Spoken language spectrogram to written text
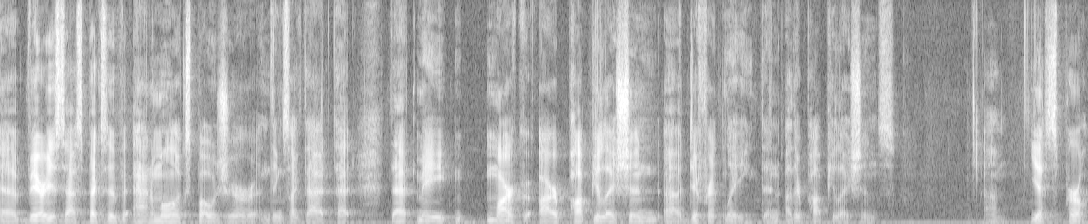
uh, various aspects of animal exposure and things like that that, that may mark our population uh, differently than other populations. Um, yes, Pearl.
